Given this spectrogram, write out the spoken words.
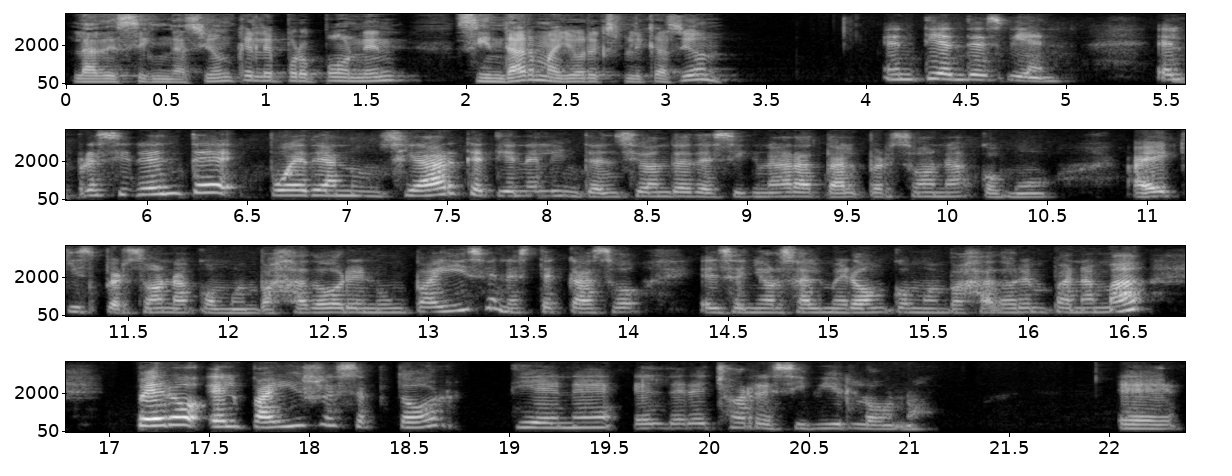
la designación que le proponen sin dar mayor explicación. Entiendes bien. El presidente puede anunciar que tiene la intención de designar a tal persona como a X persona como embajador en un país, en este caso el señor Salmerón como embajador en Panamá, pero el país receptor tiene el derecho a recibirlo o no. Eh,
